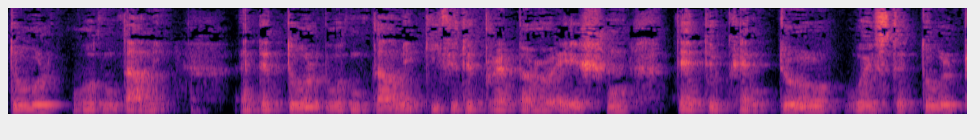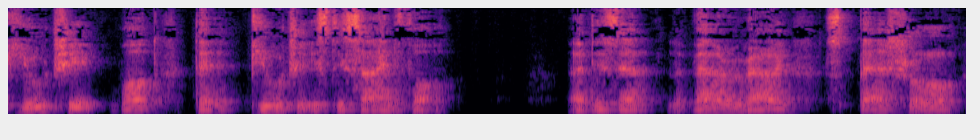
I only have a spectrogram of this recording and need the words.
tool wooden dummy. And the tool wooden dummy give you the preparation that you can do with the tool Puji what the Puji is designed for. And it's a very, very special,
